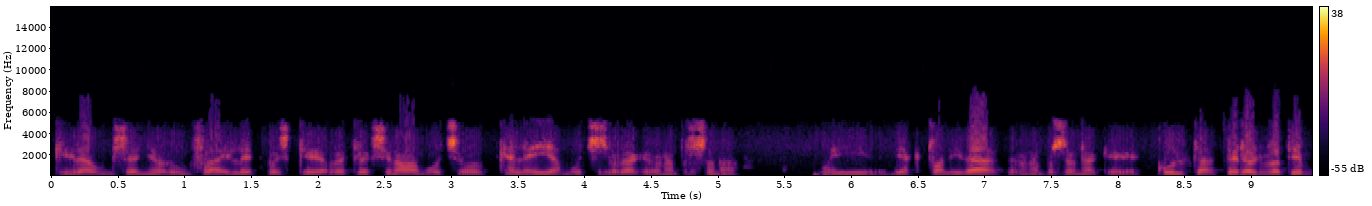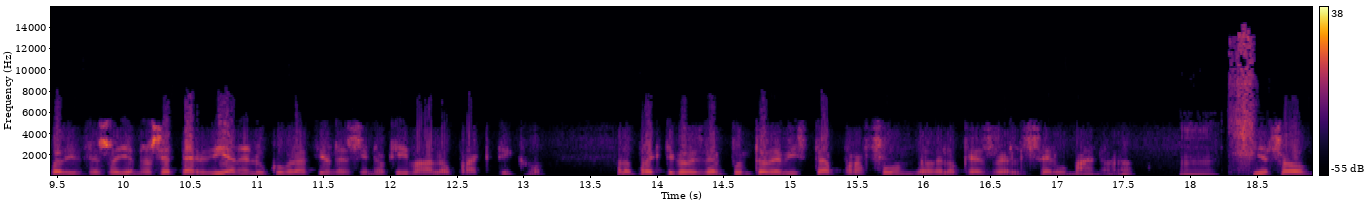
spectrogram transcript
que era un señor, un fraile, pues que reflexionaba mucho, que leía mucho, es verdad que era una persona muy de actualidad, era una persona que culta, pero al mismo tiempo dices, oye, no se perdían en lucubraciones, sino que iba a lo práctico, a lo práctico desde el punto de vista profundo de lo que es el ser humano, ¿no? Mm. Y eso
